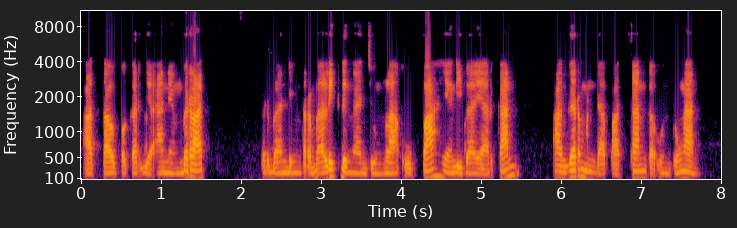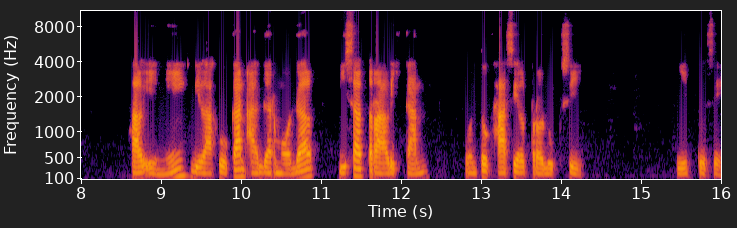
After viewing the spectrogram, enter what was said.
atau pekerjaan yang berat berbanding terbalik dengan jumlah upah yang dibayarkan agar mendapatkan keuntungan. Hal ini dilakukan agar modal bisa teralihkan untuk hasil produksi. Gitu sih.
